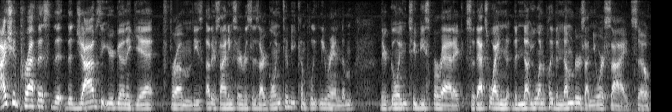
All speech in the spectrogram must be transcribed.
I should preface that the jobs that you're going to get from these other signing services are going to be completely random. They're going to be sporadic. So that's why the you want to play the numbers on your side. So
